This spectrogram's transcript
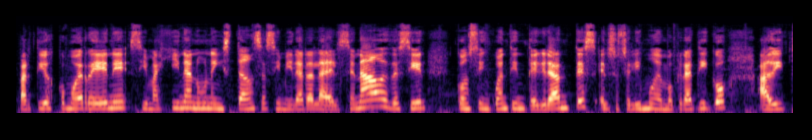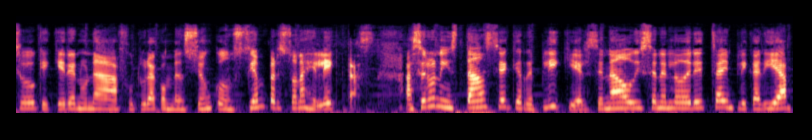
partidos como RN se imaginan una instancia similar a la del Senado, es decir, con 50 integrantes. El socialismo democrático ha dicho que quieren una futura convención con 100 personas electas. Hacer una instancia que replique el Senado, dicen en la derecha, implicaría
